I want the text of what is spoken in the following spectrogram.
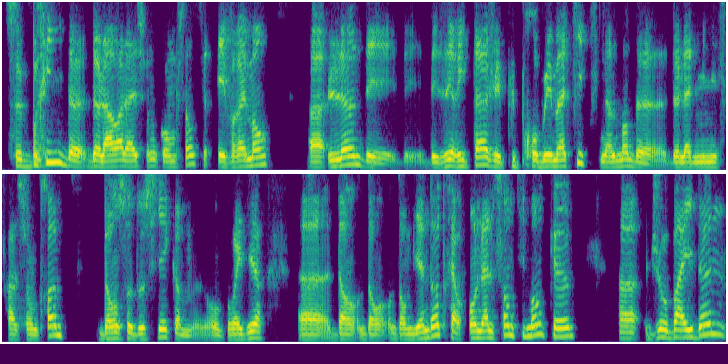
ce bris de, la relation de confiance est vraiment euh, l'un des, héritages les plus problématiques finalement de, l'administration Trump dans ce dossier, comme on pourrait dire euh, dans, bien d'autres. On a le sentiment que euh, Joe Biden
